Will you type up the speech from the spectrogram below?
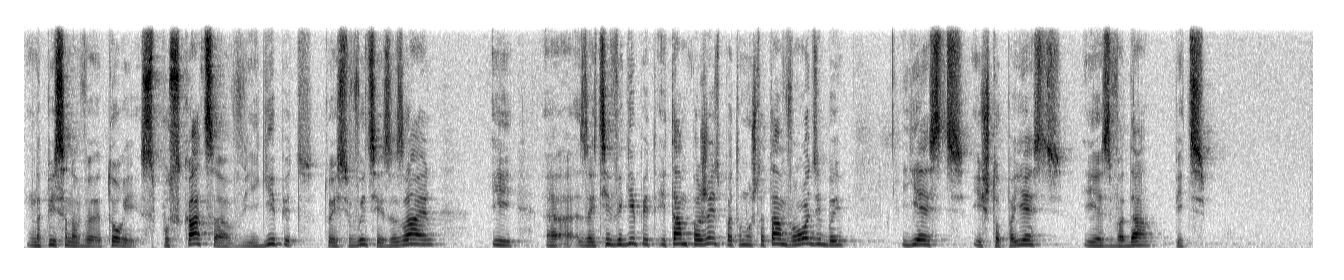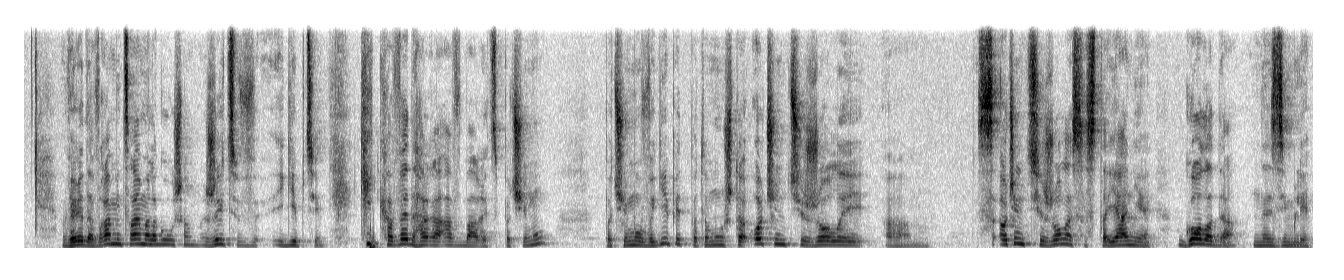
написано в Торе, спускаться в Египет, то есть выйти из Израиля и э, зайти в Египет и там пожить, потому что там вроде бы есть и что поесть, и есть вода пить. Веред Авраам Мицраим Алагуршам, жить в Египте. Ки кавед хараав барец. Почему? Почему в Египет? Потому что очень тяжелый, эм, очень тяжелое состояние голода на земле.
